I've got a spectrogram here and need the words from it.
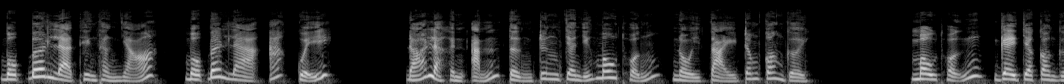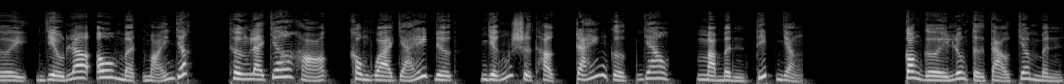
một bên là thiên thần nhỏ, một bên là ác quỷ. Đó là hình ảnh tượng trưng cho những mâu thuẫn nội tại trong con người. Mâu thuẫn gây cho con người nhiều lo âu mệt mỏi nhất, thường là do họ không hòa giải được những sự thật trái ngược nhau mà mình tiếp nhận. Con người luôn tự tạo cho mình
